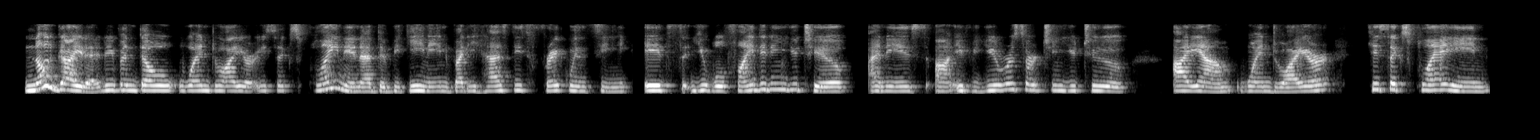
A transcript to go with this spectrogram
not guided even though Wayne Dyer is explaining at the beginning but he has this frequency. It's you will find it in youtube and is uh, if you're researching youtube i am Wayne Dyer he's explaining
